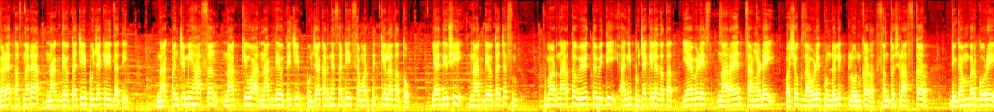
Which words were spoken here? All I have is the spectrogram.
गळ्यात असणाऱ्या नागदेवताचीही पूजा केली जाते. नागपंचमी हा सण नाग किंवा नागदेवतेची पूजा करण्यासाठी समर्पित केला जातो. या दिवशी नागदेवताच्या स्मरणार्थ विविध विधी आणि पूजा केल्या जातात. यावेळेस नारायण चांगडे अशोक जावळे पुंडलिक लोणकर संतोष रासकर दिगांबर गोरे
